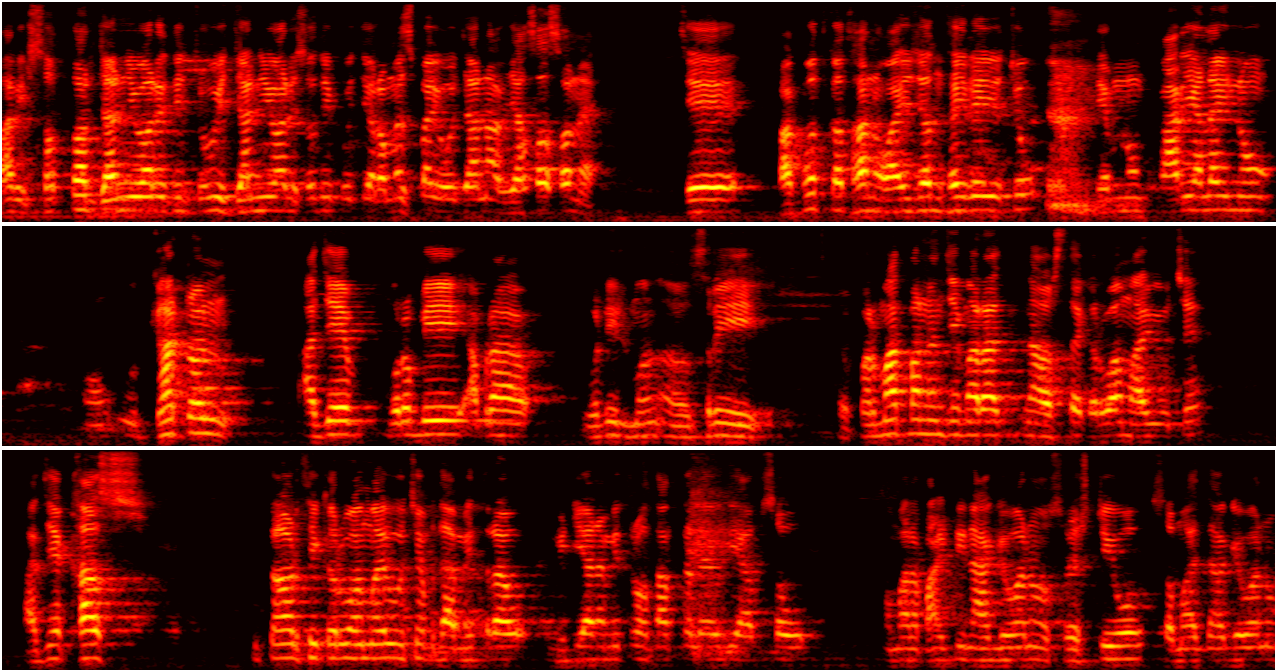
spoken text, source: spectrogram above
તારીખ સત્તર જાન્યુઆરીથી ચોવીસ જાન્યુઆરી સુધી પૂજ્ય રમેશભાઈ ઓઝાના વ્યાસાસને જે ભાગવત કથાનું આયોજન થઈ રહ્યું છું, તેમનું કાર્યાલયનું ઉદ્ઘાટન આજે મોરબી આપણા વડીલ શ્રી પરમાત્માનંદજી મહારાજના હસ્તે કરવામાં આવ્યું છે. આજે ખાસ ઉતાવળથી કરવામાં આવ્યું છે, બધા મિત્રો મીડિયાના મિત્રો, તાત્કાલિક આપ સૌ અમારા પાર્ટીના આગેવાનો, શ્રેષ્ઠીઓ, સમાજના આગેવાનો,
